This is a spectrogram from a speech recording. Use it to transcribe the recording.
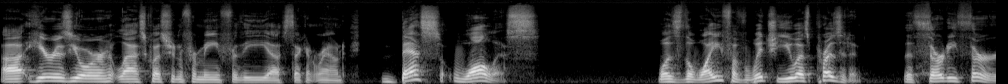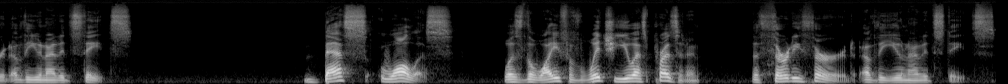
Uh, here is your last question for me for the uh, second round. Bess Wallace was the wife of which U.S. president? The 33rd of the United States. Bess Wallace was the wife of which U.S. president? The 33rd of the United States.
